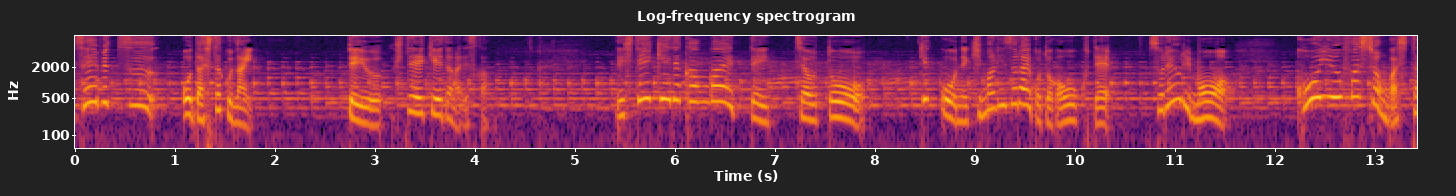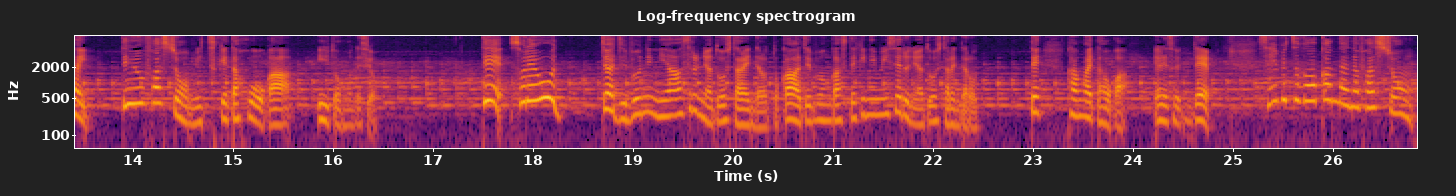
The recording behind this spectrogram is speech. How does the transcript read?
性別を出したくないっていう否定形じゃないですか。で否定形で考えていっちゃうと結構ね決まりづらいことが多くてそれよりもこういうファッションがしたいっていうファッションを見つけた方がいいと思うんですよ。でそれをじゃあ自分に似合わせるにはどうしたらいいんだろうとか自分が素敵に見せるにはどうしたらいいんだろうって考えた方がやりやすいので性別が分かんないなファッション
